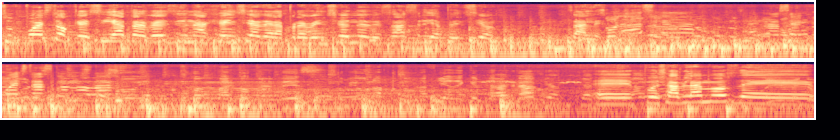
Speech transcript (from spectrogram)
Por supuesto que sí, a través de una agencia de la prevención de desastre y atención. Sale. ¿En las encuestas cómo van? Eh, pues hablamos de,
